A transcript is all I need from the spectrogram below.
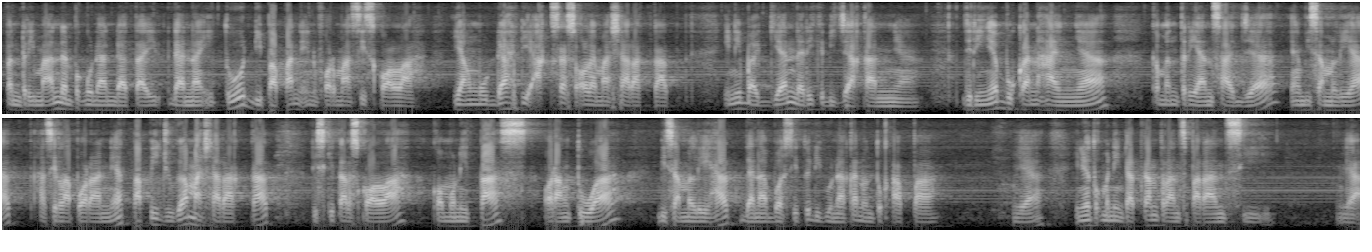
penerimaan dan penggunaan data dana itu di papan informasi sekolah yang mudah diakses oleh masyarakat. Ini bagian dari kebijakannya. Jadinya bukan hanya kementerian saja yang bisa melihat hasil laporannya, tapi juga masyarakat di sekitar sekolah, komunitas, orang tua bisa melihat dana BOS itu digunakan untuk apa ya. Ini untuk meningkatkan transparansi. Ya.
